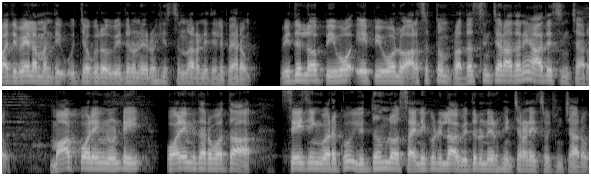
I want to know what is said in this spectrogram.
పదివేల మంది ఉద్యోగులు విధులు నిర్వహిస్తున్నారని తెలిపారు. విధుల్లో పీఓ ఏపీఓలు అలసత్వం ప్రదర్శించరాదని ఆదేశించారు. మాక్ పోలింగ్ నుండి పోలింగ్ తర్వాత సేజింగ్ వరకు యుద్ధంలో సైనికుడిలా విధులు నిర్వహించాలని సూచించారు.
